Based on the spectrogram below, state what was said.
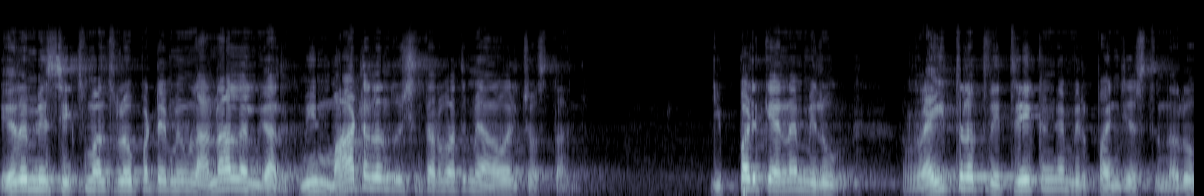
ఏదో మీ సిక్స్ మంత్స్ లోపటే మిమ్మల్ని అనాలని కాదు. మీ మాటలను చూసిన తర్వాత మేము అనవలసి వస్తాను ఇప్పటికైనా మీరు రైతులకు వ్యతిరేకంగా మీరు పనిచేస్తున్నారు.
